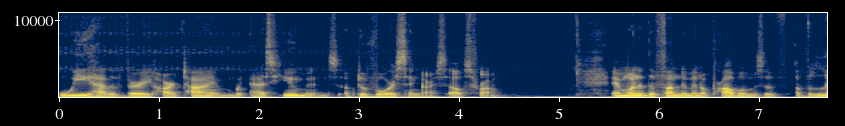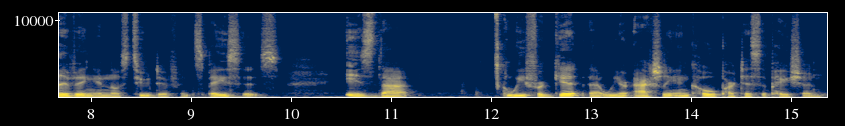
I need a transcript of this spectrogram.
We have a very hard time as humans of divorcing ourselves from. And one of the fundamental problems of, of living in those two different spaces is that we forget that we are actually in co participation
